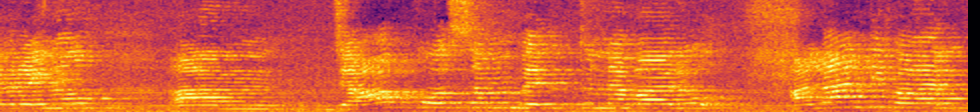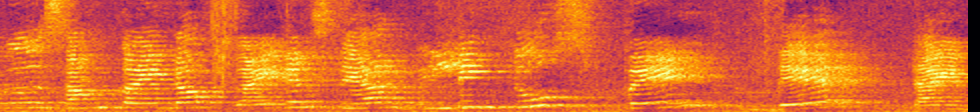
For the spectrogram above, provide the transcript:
ఎవరైనా జాబ్ కోసం వెతుకుతున్న వారు అలాంటి వారికి some kind of guidance they are willing to spend their time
